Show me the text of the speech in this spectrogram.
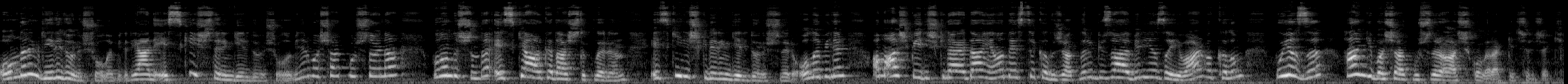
Onların geri dönüşü olabilir. Yani eski işlerin geri dönüşü olabilir Başak Burçlarına. Bunun dışında eski arkadaşlıkların, eski ilişkilerin geri dönüşleri olabilir. Ama aşk ve ilişkilerden yana destek alacakları güzel bir yaz ayı var. Bakalım bu yazı hangi Başak Burçları aşık olarak geçirecek?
